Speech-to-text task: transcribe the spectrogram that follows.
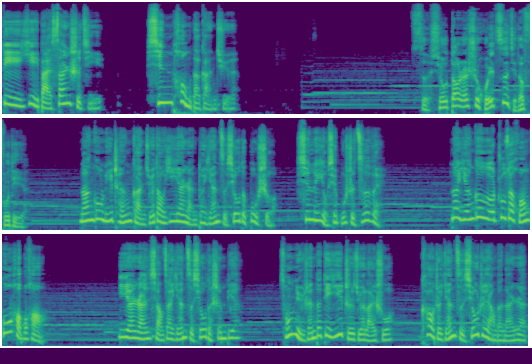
第一百三十集，心痛的感觉。子修当然是回自己的府邸。南宫离尘感觉到伊嫣然对严子修的不舍，心里有些不是滋味。那严哥哥住在皇宫好不好？伊嫣然想在严子修的身边。从女人的第一直觉来说，靠着严子修这样的男人，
